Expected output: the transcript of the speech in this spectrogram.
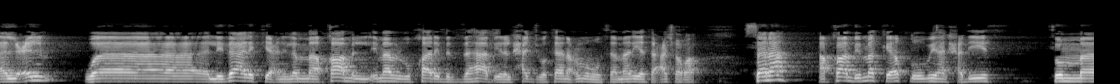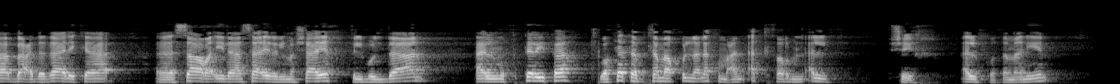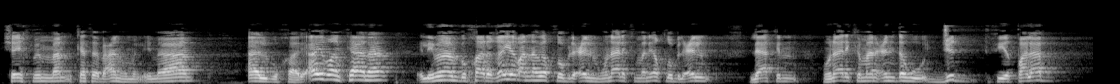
العلم ولذلك يعني لما قام الإمام البخاري بالذهاب إلى الحج وكان عمره ثمانية عشر سنة أقام بمكة يطلب بها الحديث ثم بعد ذلك آه، سار إلى سائر المشايخ في البلدان المختلفة وكتب كما قلنا لكم عن أكثر من ألف شيخ ألف وثمانين شيخ ممن كتب عنهم الإمام البخاري. أيضا كان الإمام البخاري غير أنه يطلب العلم. هنالك من يطلب العلم لكن هنالك من عنده جد في طلب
